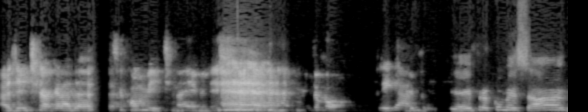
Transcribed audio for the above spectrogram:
A gente agradece o convite, né, Emily? É. Muito bom. Obrigada. E aí, para começar,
